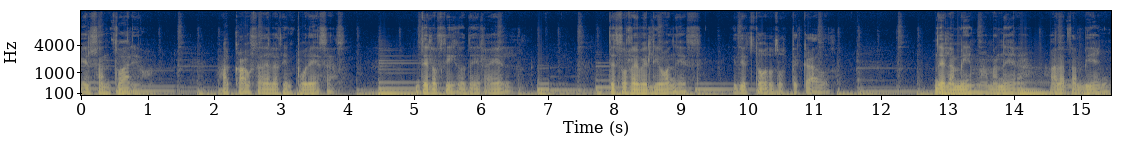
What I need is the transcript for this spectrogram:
el santuario a causa de las impurezas de los hijos de Israel, de sus rebeliones y de todos los pecados. De la misma manera hará también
